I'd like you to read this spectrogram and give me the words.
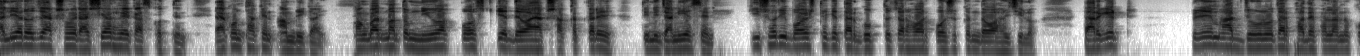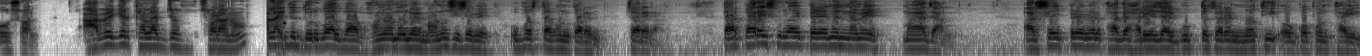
আলিয়া রোজা একসময় রাশিয়ার হয়ে কাজ করতেন, এখন থাকেন আমেরিকায়। সংবাদ মাধ্যম নিউ ইয়র্ক পোস্টকে দেওয়া এক সাক্ষাৎকারে তিনি জানিয়েছেন কিশোরী বয়স থেকে তার গুপ্তচর হওয়ার প্রশিক্ষণ দেওয়া হয়েছিল। টার্গেট, প্রেম আর যৌনতার ফাঁদে ফেলানো কৌশল। আবেগের খেলার ছড়ানো। দুর্বল বা ভাঙা মনের মানুষ হিসেবে উপস্থাপন করেন চরেরা। তারপরেই শুরু হয় প্রেমের নামে মায়াজাল। আর সেই প্রেমের ফাঁদে হারিয়ে যায় গুপ্তচরের নথি ও গোপন ফাইল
